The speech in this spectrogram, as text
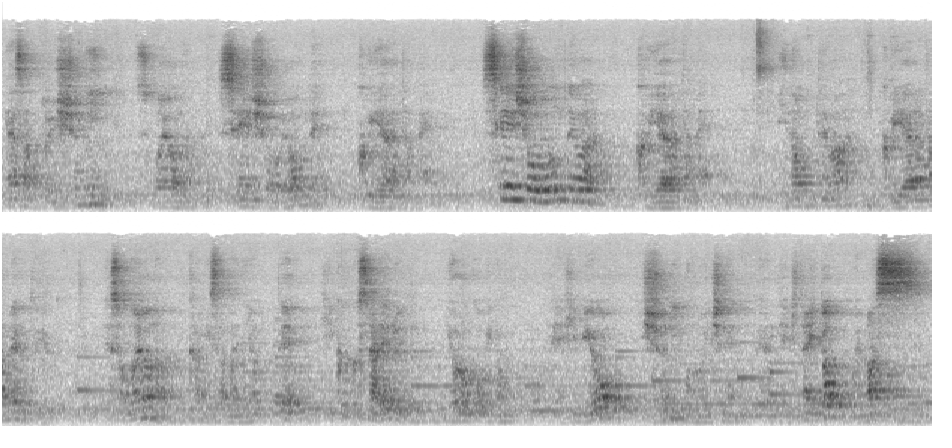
皆さんと一緒にそのような聖書を読んで悔い改め。聖書を読んでは悔い改め。祈っては悔い改めるという。そのような神様によって低くされる喜びの日々を一緒にこの1年歩んでいきたいと思います。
